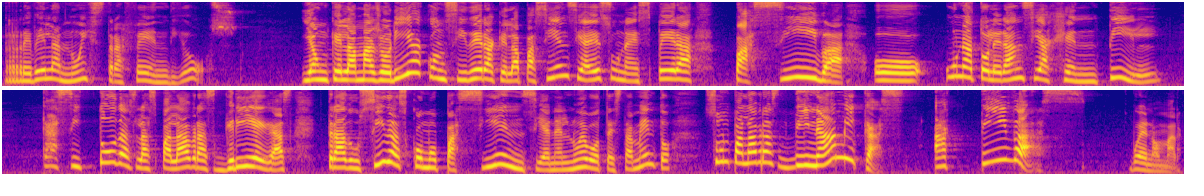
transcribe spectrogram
revela nuestra fe en Dios. Y aunque la mayoría considera que la paciencia es una espera pasiva o una tolerancia gentil, casi todas las palabras griegas traducidas como paciencia en el Nuevo Testamento son palabras dinámicas, activas. Bueno, Omar,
